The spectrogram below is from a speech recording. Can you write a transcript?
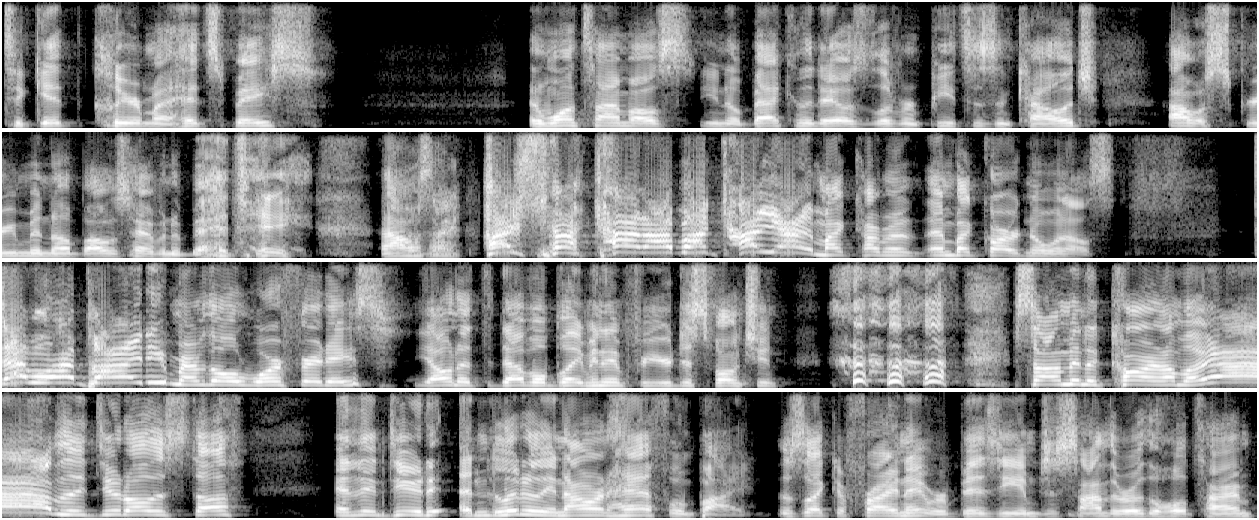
to get clear my headspace. And one time I was, you know, back in the day, I was delivering pizzas in college. I was screaming up. I was having a bad day. And I was like, in my car, in my car, no one else. Devil, I bind you. Remember the old warfare days? Yelling at the devil, blaming him for your dysfunction. so I'm in the car and I'm like, ah, I'm like, doing all this stuff. And then, dude, and literally an hour and a half went by. It was like a Friday night. We're busy. I'm just on the road the whole time.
